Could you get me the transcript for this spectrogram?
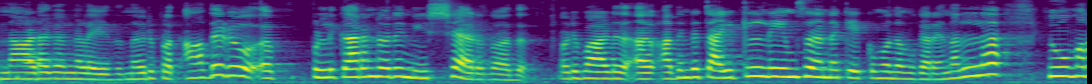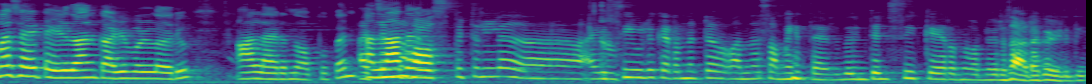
നാടകങ്ങൾ എഴുതുന്ന ഒരു അതൊരു പുള്ളിക്കാരന്റെ ഒരു നിഷയായിരുന്നു അത്. ഒരുപാട് അതിന്റെ ടൈറ്റിൽ നെയിംസ് തന്നെ കേൾക്കുമ്പോൾ നമുക്കറിയാം. നല്ല ഹ്യൂമറസ് ആയിട്ട് എഴുതാൻ കഴിവുള്ള ഒരു ആളായിരുന്നു അപ്പൂപ്പൻ. അല്ലാതെ ഹോസ്പിറ്റലിൽ ഐ സി യുവിൽ കിടന്നിട്ട് വന്ന സമയത്തായിരുന്നു ഇന്റൻസീവ് കെയർ എന്ന് പറഞ്ഞൊരു നാടകം എഴുതി.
